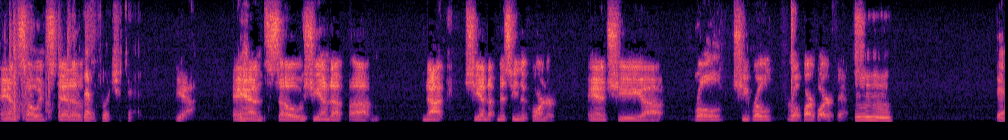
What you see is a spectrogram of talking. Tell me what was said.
and so instead of That was what she said. yeah, and so she ended up um, not she ended up missing the corner, and she uh, rolled she rolled through a barbed wire fence. Mm-hmm. Yeah.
